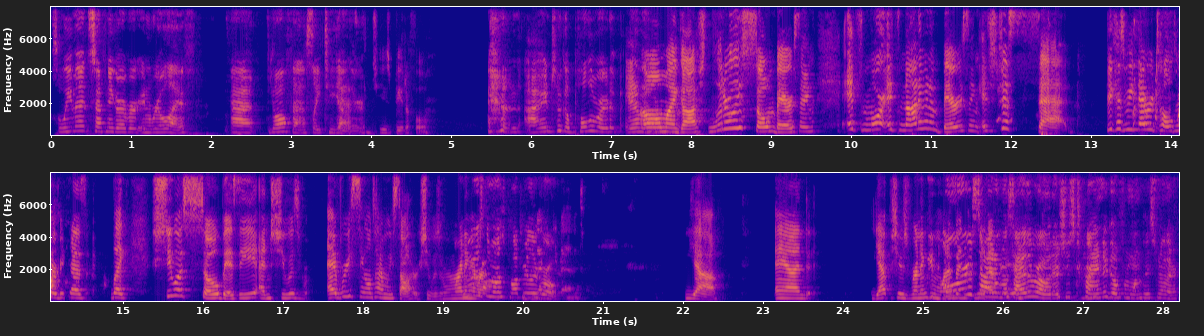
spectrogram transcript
So we met Stephanie Garber in real life at Y'all Fest, like together. and she's beautiful. And I took a Polaroid of Anna. Oh my gosh, literally so embarrassing. It's more it's not even embarrassing, it's just sad. Because we never told her because like she was so busy and she was every single time we saw her, she was running Who was around. the most popular girl? event. Yeah. And yep, she was running from one pull her event to aside on the side of the road as she's trying to go from one place to another.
